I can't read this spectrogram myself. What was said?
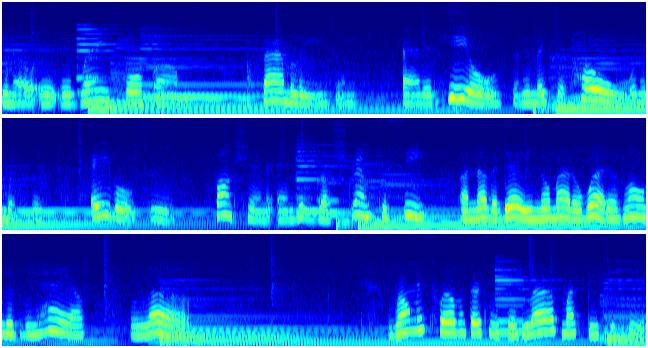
you know it, it brings forth um, families and and it heals and it makes us whole and it makes us able to function and gives us strength to see another day no matter what as long as we have love Romans 12 and 13 says love must be sincere.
